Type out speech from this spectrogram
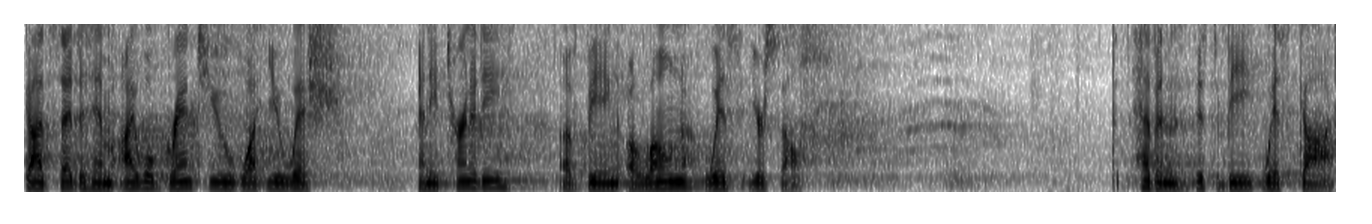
God said to him, I will grant you what you wish an eternity of being alone with yourself. Heaven is to be with God.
